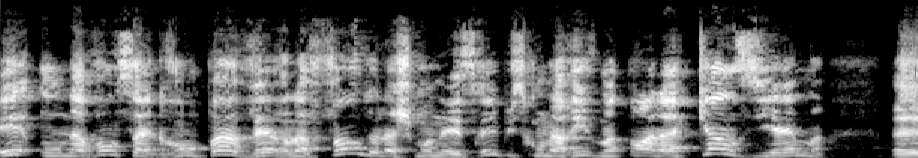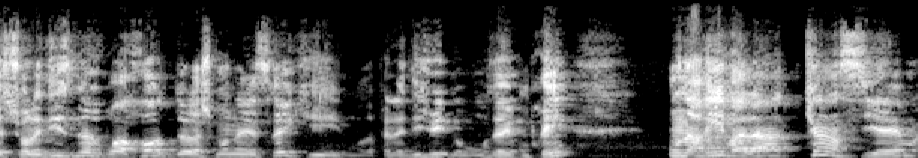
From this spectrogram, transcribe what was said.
Et on avance à grands pas vers la fin de la Shemona Esrei, puisqu'on arrive maintenant à la 15e euh, sur les 19 brachot de la Shemona Esrei, qui on appelle la 18, donc vous avez compris. On arrive à la 15e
